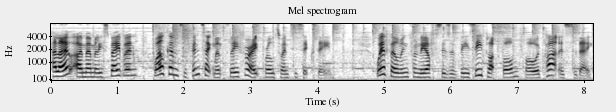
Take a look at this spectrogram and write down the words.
Hello, I'm Emily Spaven. Welcome to FinTech Monthly for April 2016. We're filming from the offices of VC platform Forward Partners today.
